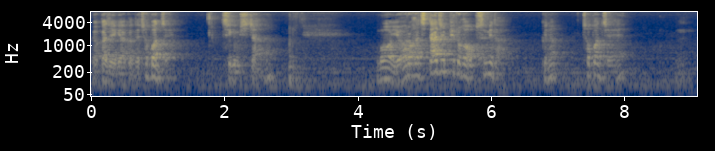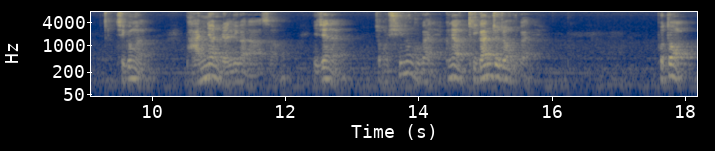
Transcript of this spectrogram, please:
몇 가지 얘기할 건데 첫 번째, 지금 시장 뭐 여러 가지 따질 필요가 없습니다. 그냥 첫 번째, 음, 지금은 반년 랠리가 나와서 이제는 조금 쉬는 구간이에요. 그냥 기간 조정 구간이에요. 보통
